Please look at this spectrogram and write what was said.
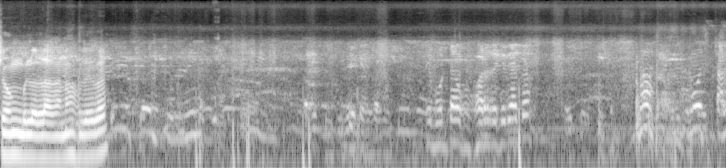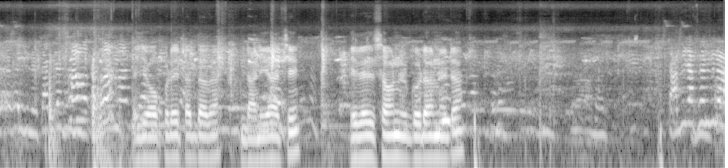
চোঙগুলো লাগানো হবে এবার। ও চালে ফেলবি না চাবিটা এই যে অপারেটর দাদা দাঁড়িয়ে আছে এলএল সাউন্ডের গোডাউন এটা। চাবিটা ফেলবি না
